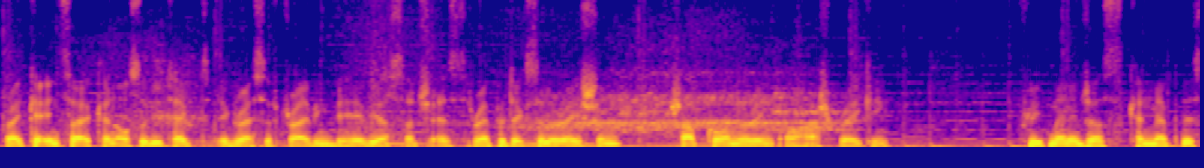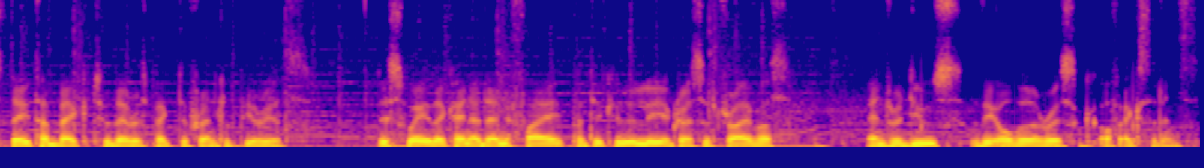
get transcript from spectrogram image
RideCare Insight can also detect aggressive driving behavior such as rapid acceleration, sharp cornering or harsh braking. Fleet managers can map this data back to their respective rental periods. This way they can identify particularly aggressive drivers and reduce the overall risk of accidents.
